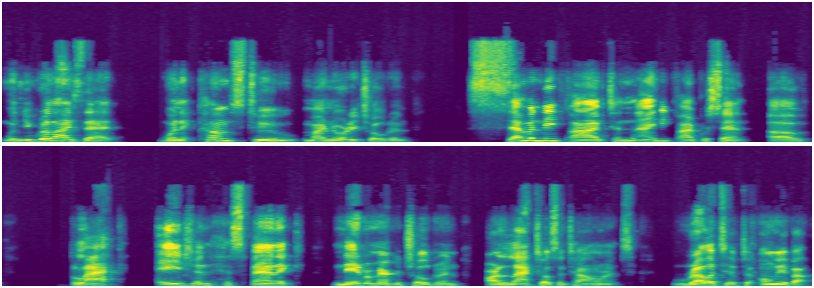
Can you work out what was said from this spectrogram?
when you realize that when it comes to minority children, 75 to 95% of Black, Asian, Hispanic, Native American children are lactose intolerant relative to only about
